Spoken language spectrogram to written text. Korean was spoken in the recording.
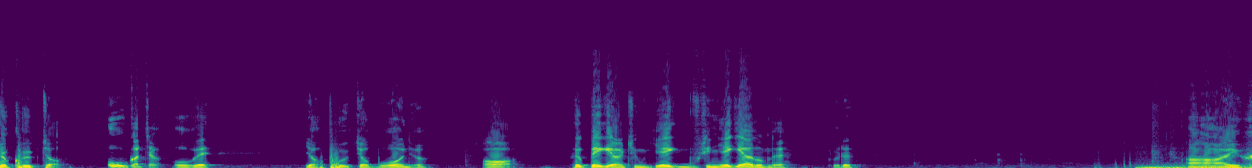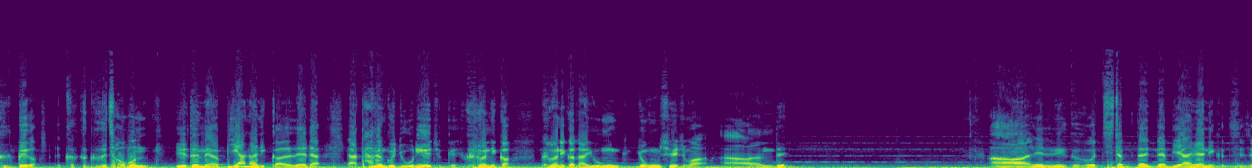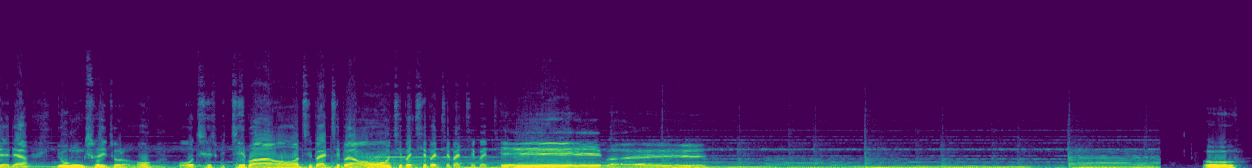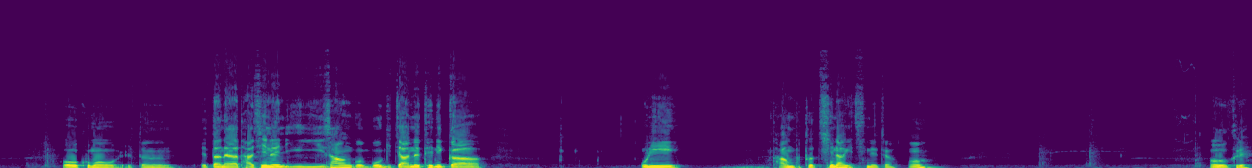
야 포획자 오 깜짝아 어 왜? 야 포획자 뭐하냐? 어 흑백이랑 지금 얘기 무슨 얘기하던데 그래? 아, 아이 흑백아 그, 그, 그 저번 일들 내가 미안하니까 내가 야 다른 거 요리해줄게 그러니까 그러니까 나 용 용서해주면 아, 안 돼? 아, 아니, 그거 진짜 나, 나 미안하니까 진짜 내가 용서해줘라. 어, 어, 제, 제발, 어, 제발, 제발, 어, 제발, 제발, 제발, 제발, 제발. 오, 어, 고마워. 일단은 일단 내가 다시는 이, 이상한 거 먹이지 않을 테니까 우리 다음부터 친하게 지내자. 어? 어, 그래.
